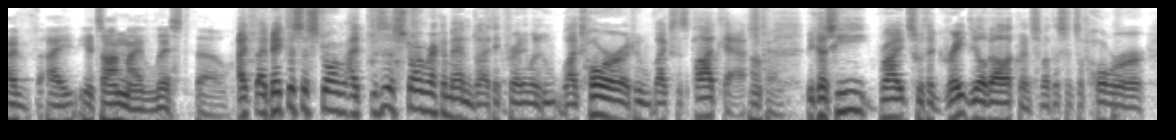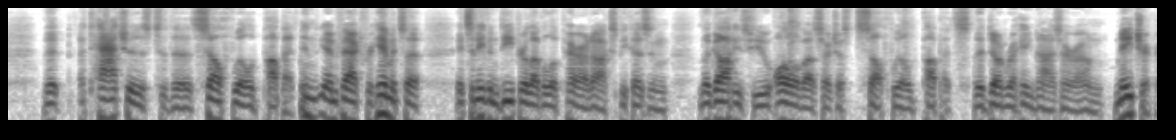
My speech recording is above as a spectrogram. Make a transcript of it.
I've I it's on my list though. I, I make this a strong. I, this is a strong recommend. I think for anyone who likes horror and who likes this podcast, Okay. because he writes with a great deal of eloquence about the sense of horror that attaches to the self-willed puppet. In, in fact, for him, it's a it's an even deeper level of paradox because in Ligotti's view, all of us are just self-willed puppets that don't recognize our own nature.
